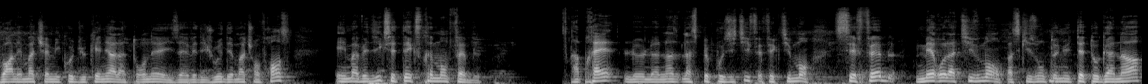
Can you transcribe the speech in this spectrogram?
voir les matchs amicaux du Kenya à la tournée. Ils avaient joué des matchs en France et ils m'avaient dit que c'était extrêmement faible. Après, l'aspect positif, effectivement, c'est faible, mais relativement, parce qu'ils ont tenu tête au Ghana,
